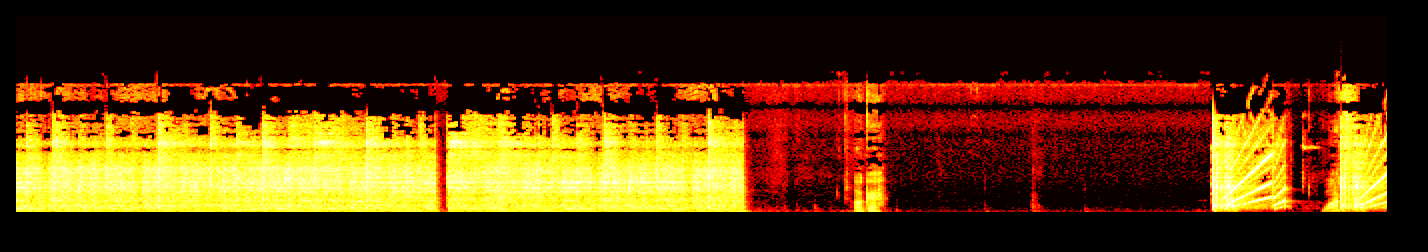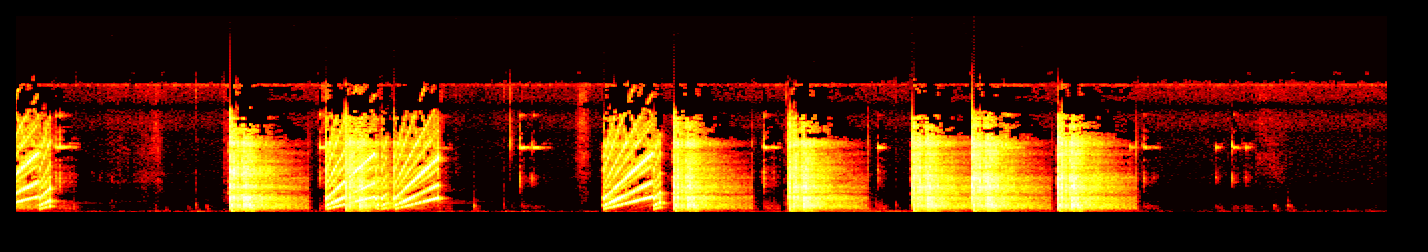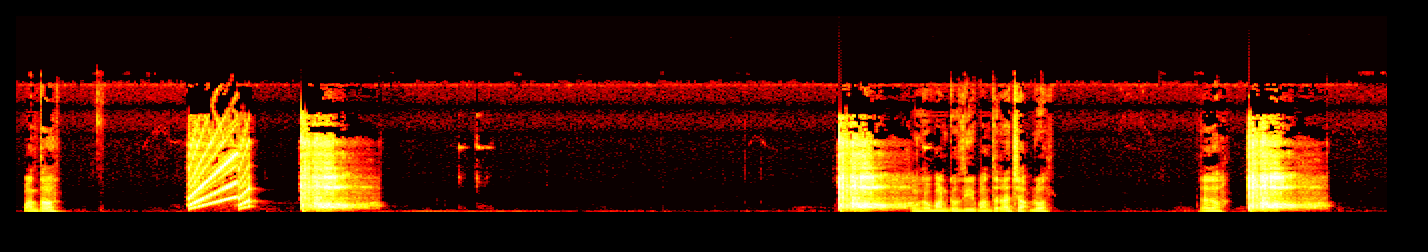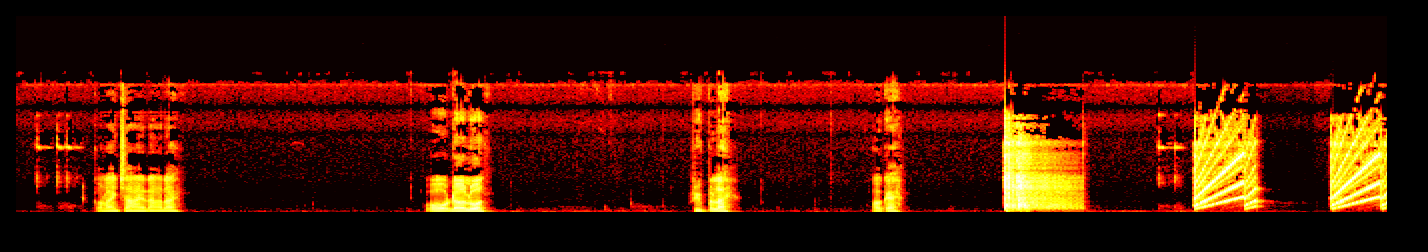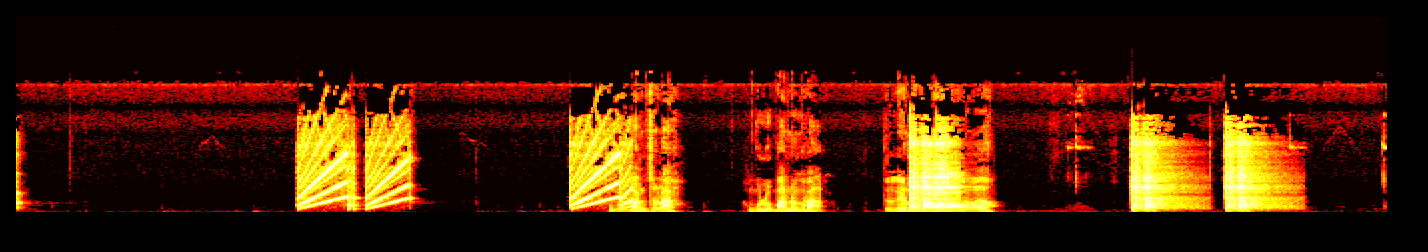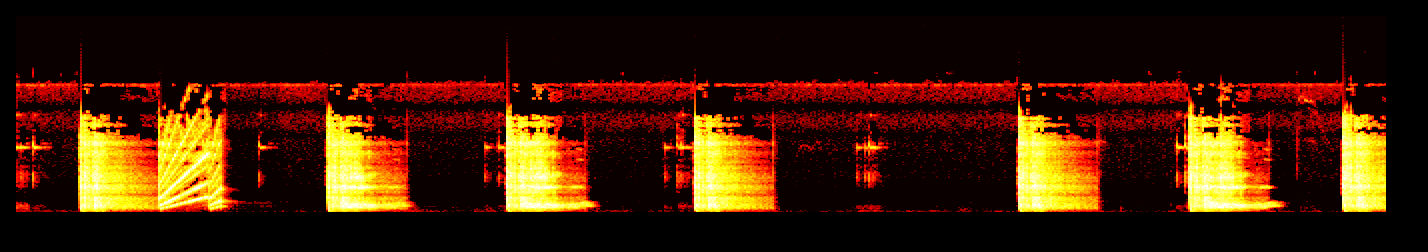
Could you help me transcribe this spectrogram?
Bắn rất là chậm luôn. Đây rồi. Còn anh chàng này đang ở đây. Ồ, oh, đơ luôn. Replay. Ok. Không biết bắn chỗ nào. Không có lúc bắn luôn các bạn. Tự game này đã bị lỗi rồi.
